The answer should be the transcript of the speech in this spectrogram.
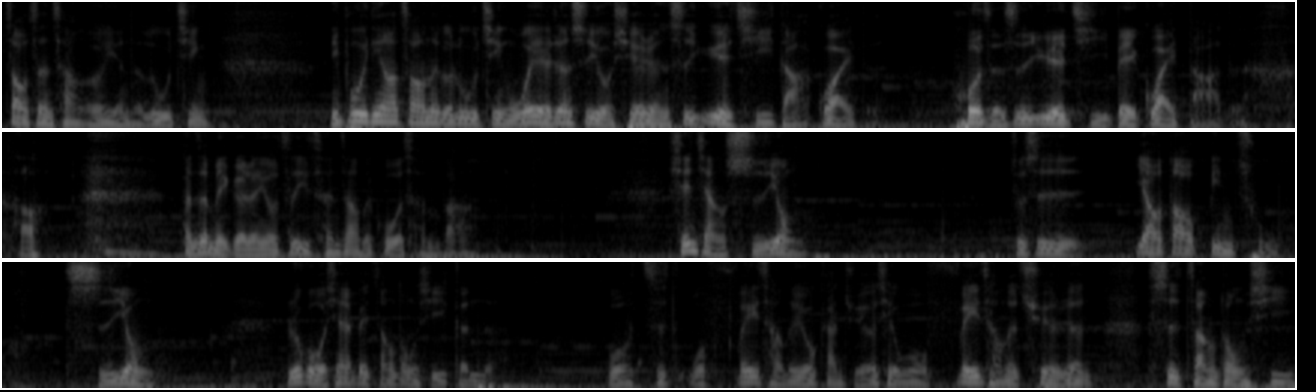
照正常而言的路径，你不一定要照那个路径。我也认识有些人是越级打怪的，或者是越级被怪打的。好，反正每个人有自己成长的过程吧。先讲实用。就是药到病除，实用。如果我现在被脏东西跟了，我只我非常的有感觉，而且我非常的确认是脏东西。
